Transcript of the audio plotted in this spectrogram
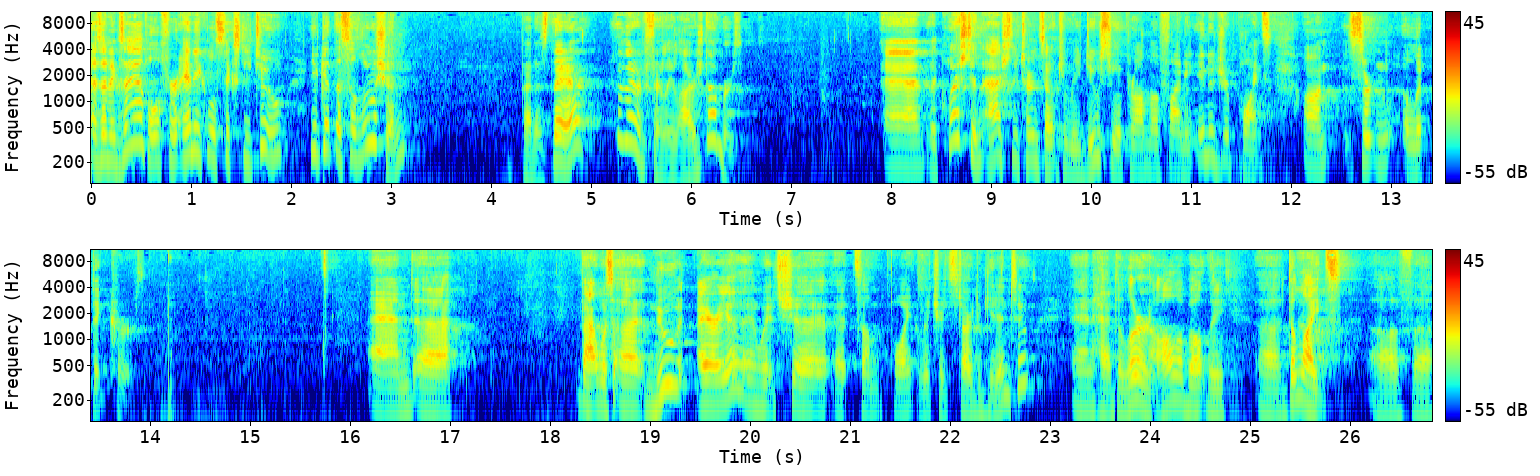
as an example, for n equals 62, you get the solution that is there, and they're fairly large numbers. And the question actually turns out to reduce to a problem of finding integer points on certain elliptic curves. And uh, that was a new area in which, uh, at some point, Richard started to get into and had to learn all about the uh, delights of uh,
